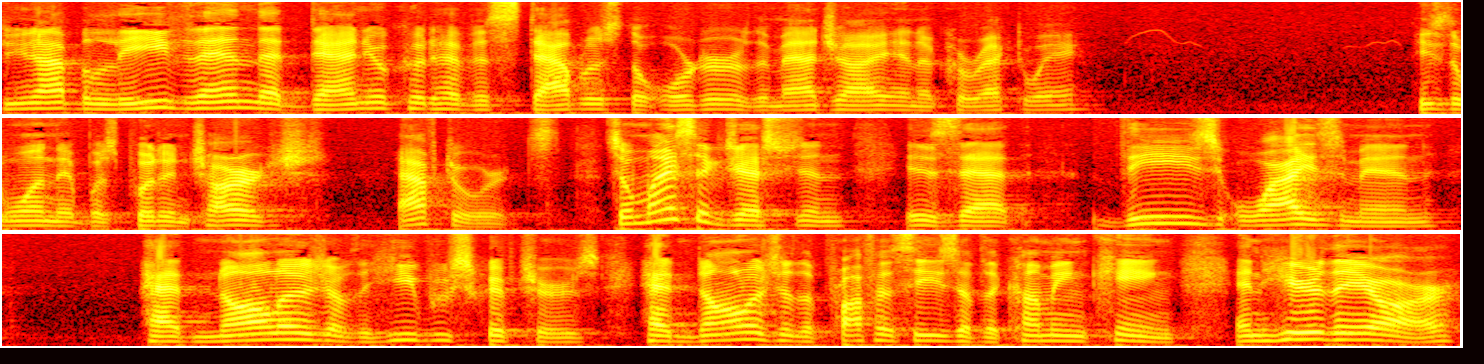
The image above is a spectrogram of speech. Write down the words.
do you not believe then that Daniel could have established the order of the Magi in a correct way? He's the one that was put in charge afterwards. So, my suggestion is that these wise men had knowledge of the Hebrew scriptures, had knowledge of the prophecies of the coming king, and here they are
